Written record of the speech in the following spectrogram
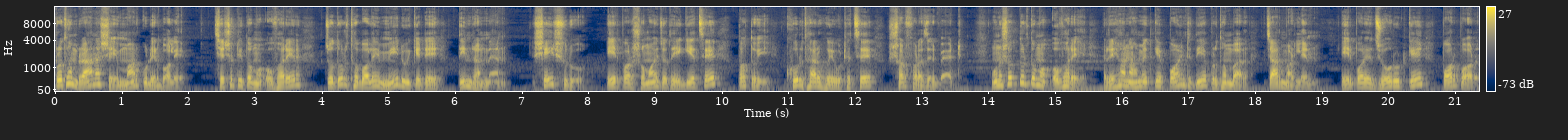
প্রথম রান আসে মার্কুডের বলে। ছেষট্টিতম ওভারের চতুর্থ বলে মিড উইকেটে তিন রান নেন। সেই শুরু। এরপর সময় যত এগিয়েছে, ততই ক্ষুরধার হয়ে উঠেছে সরফরাজের ব্যাট। ঊনসত্তরতম ওভারে রেহান আহমেদকে পয়েন্ট দিয়ে প্রথমবার চার মারলেন। এরপরে জো রুটকে পরপর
